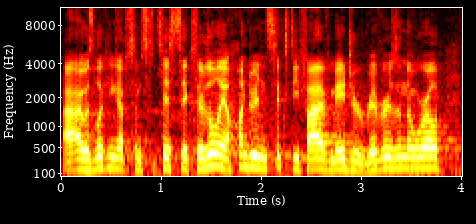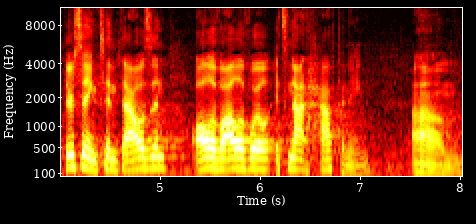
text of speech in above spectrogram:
I, I was looking up some statistics. There's only 165 major rivers in the world. They're saying 10,000. All of olive oil, it's not happening. Um,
